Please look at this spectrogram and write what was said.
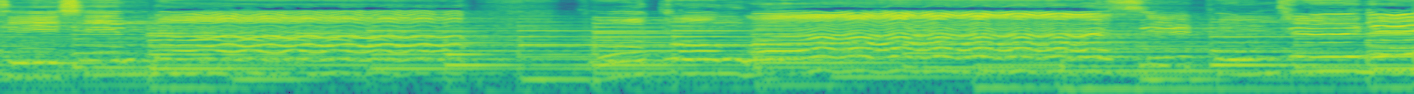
지신 나 고통과 슬픔 중에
